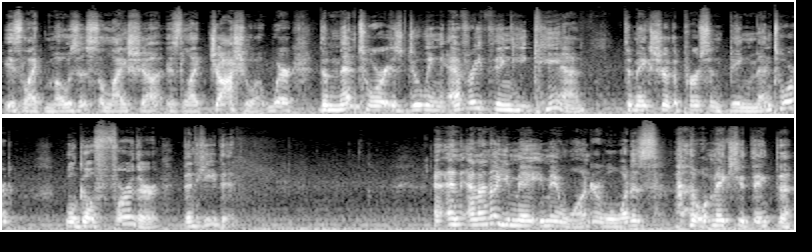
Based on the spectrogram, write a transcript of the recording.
is like Moses, Elisha is like Joshua, where the mentor is doing everything he can to make sure the person being mentored will go further than he did. And, and, and I know you may you may wonder, well, what is what makes you think the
